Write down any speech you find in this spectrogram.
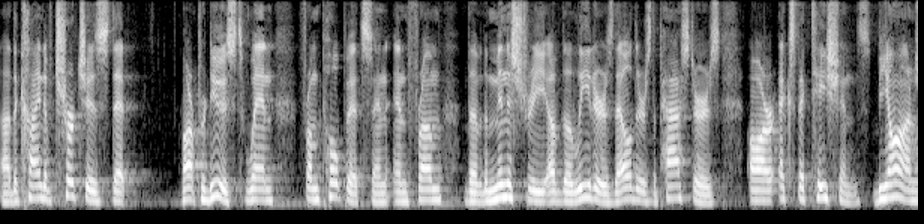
Uh, the kind of churches that are produced when from pulpits and, and from the, the ministry of the leaders, the elders, the pastors, are expectations beyond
